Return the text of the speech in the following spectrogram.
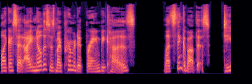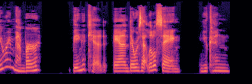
like I said, I know this is my primitive brain because let's think about this. Do you remember being a kid and there was that little saying, you can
